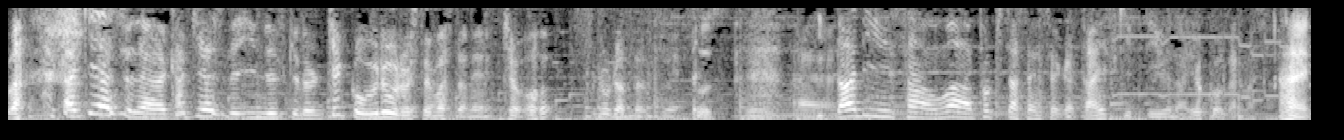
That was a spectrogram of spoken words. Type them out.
まあ、駆け足なら駆け足でいいんですけど、結構うろうろしてましたね、今日。すごかったですね。そうですね。はい、ダディさんは時田先生が大好きっていうのはよくわかりました。はい。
